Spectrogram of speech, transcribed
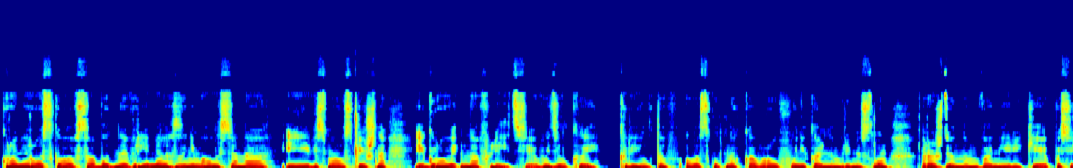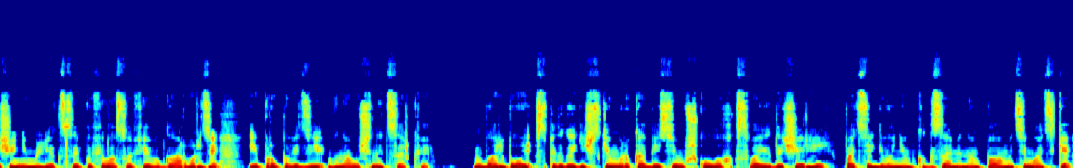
Кроме русского, в свободное время занималась она, и весьма успешно, игрой на флейте, выделкой квилтов, лоскутных ковров, уникальным ремеслом, рожденным в Америке, посещением лекций по философии в Гарварде и проповеди в научной церкви. Борьбой с педагогическим мракобесием в школах своих дочерей, подтягиванием к экзаменам по математике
